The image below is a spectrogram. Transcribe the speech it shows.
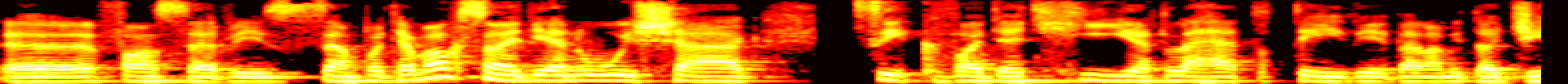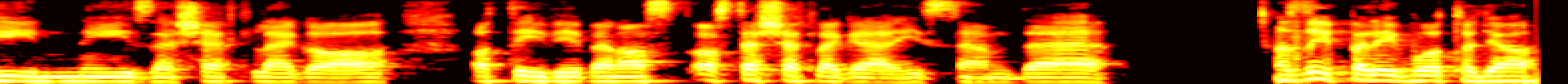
uh, fanservice szempontjából. Maximum egy ilyen újság, cikk vagy egy hír lehet a tévében, amit a Jean néz esetleg a, a tévében, azt, azt esetleg elhiszem, de az épp elég volt, hogy a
